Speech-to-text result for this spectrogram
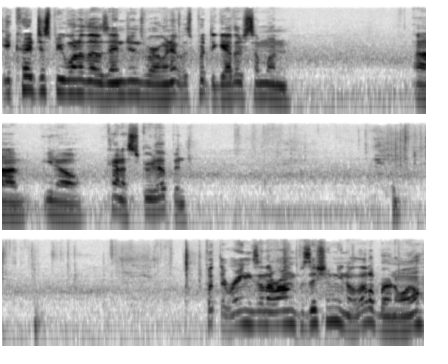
it could just be one of those engines where when it was put together, someone, um, you know, kind of screwed up and put the rings in the wrong position, you know, that'll burn oil.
